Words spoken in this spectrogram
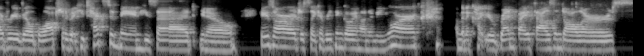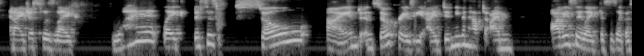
every available option. But he texted me and he said you know hey zara just like everything going on in new york i'm going to cut your rent by a thousand dollars and i just was like what? Like this is so kind and so crazy. I didn't even have to i'm obviously like this is like a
